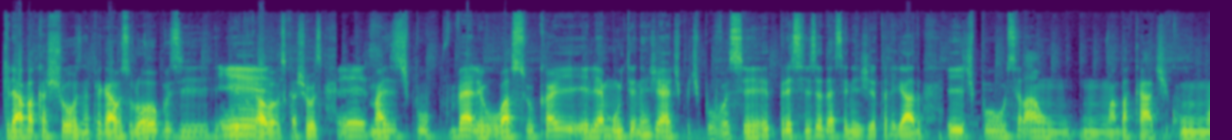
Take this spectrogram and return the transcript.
Criava cachorros, né? Pegava os lobos e, e educava os cachorros. Isso. Mas, tipo, velho, o açúcar, ele é muito energético. Tipo, você precisa dessa energia, tá ligado? E, tipo, sei lá, um, um abacate com um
